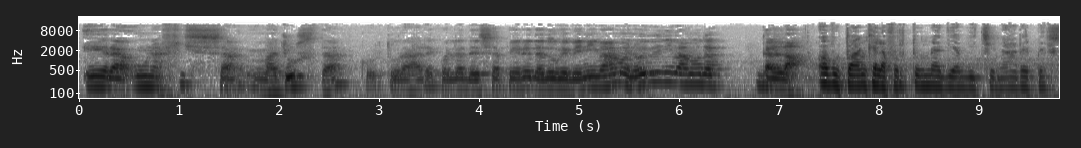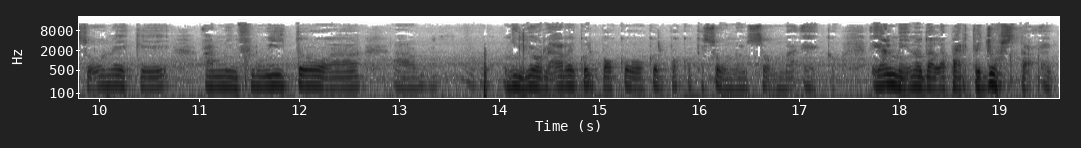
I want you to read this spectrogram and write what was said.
era una fissa ma giusta, culturale, quella del sapere da dove venivamo e noi venivamo da, da là. Ho avuto anche la fortuna di avvicinare persone che hanno influito a, a migliorare quel poco, quel poco, che sono, insomma, ecco, e almeno dalla parte giusta. Ecco.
